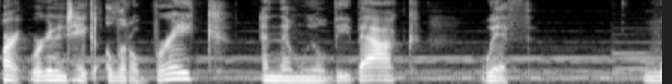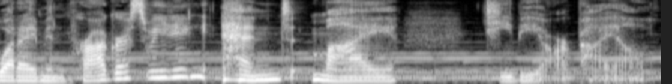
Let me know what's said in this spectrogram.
All right, we're going to take a little break and then we'll be back with what I'm in progress reading and my TBR pile.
